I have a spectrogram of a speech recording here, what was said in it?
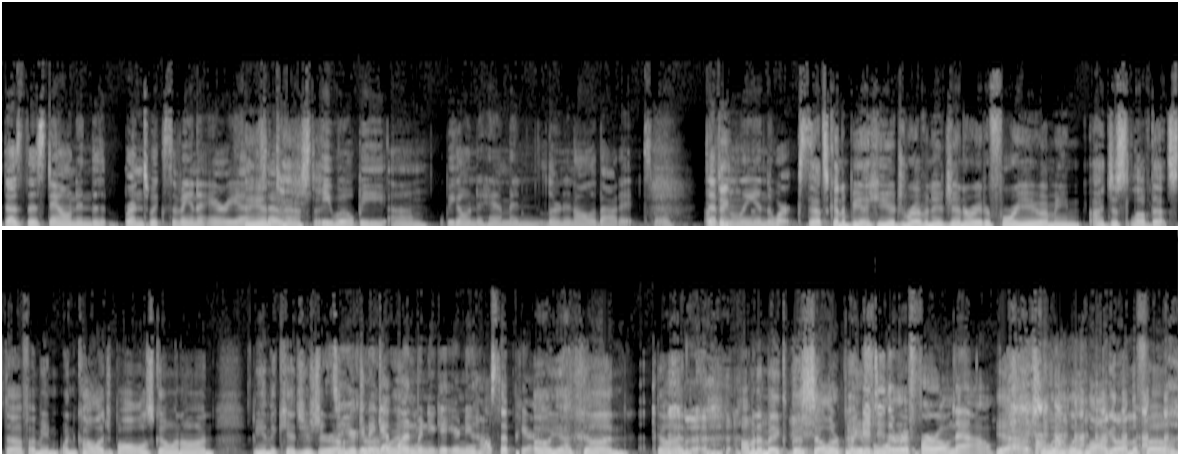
does this down in the Brunswick Savannah area. Fantastic. So he will be. Um, we'll be going to him and learning all about it. So definitely in the works. That's going to be a huge revenue generator for you. I mean, I just love that stuff. I mean, when college ball is going on, me and the kids usually are out so in you're the going to get one when you get your new house up here. oh yeah, done, done. I'm going to make the seller pay you for do the it. referral now. yeah, absolutely. Log it on the phone.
